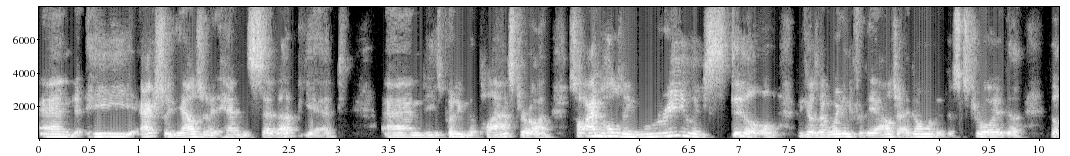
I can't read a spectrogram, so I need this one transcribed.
And he actually, the alginate hadn't set up yet and he's putting the plaster on. So I'm holding really still because I'm waiting for the algae. I don't want to destroy the, the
